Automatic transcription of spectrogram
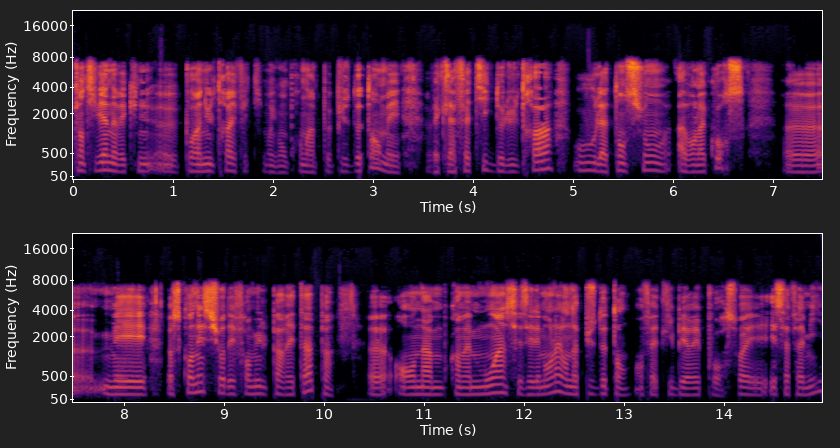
quand ils viennent avec une, euh, pour un ultra, effectivement, ils vont prendre un peu plus de temps, mais avec la fatigue de l'ultra ou la tension avant la course. Euh, mais lorsqu'on est sur des formules par étapes, on a quand même moins ces éléments-là, on a plus de temps en fait libéré pour soi et, et sa famille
